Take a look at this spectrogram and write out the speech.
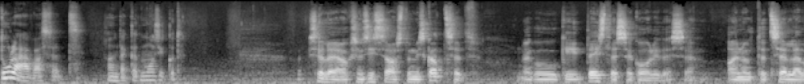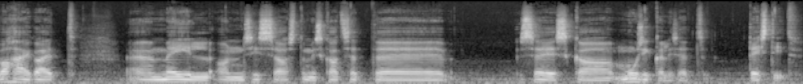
tulevased andekad muusikud? selle jaoks on sisseastumiskatsed nagugi teistesse koolidesse, ainult et selle vahega, et äh, meil on sisseastumiskatsete sees ka muusikalised testid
